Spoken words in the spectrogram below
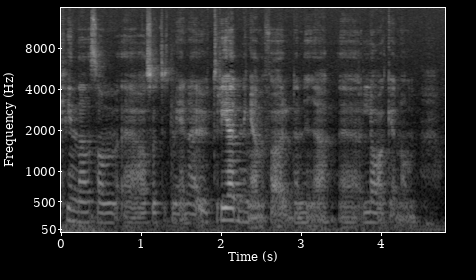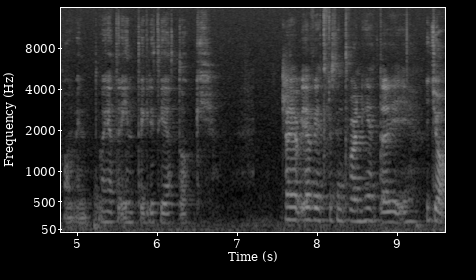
kvinnan som har suttit med i den här utredningen för den nya lagen om, om vad heter integritet och jag, jag vet faktiskt inte vad den heter i, ja.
